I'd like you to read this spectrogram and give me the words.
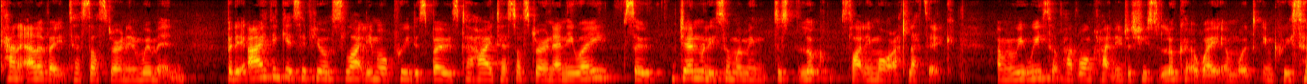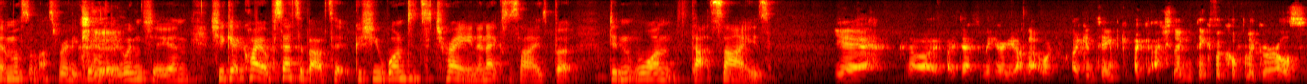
can elevate testosterone in women. But it, I think it's if you're slightly more predisposed to high testosterone anyway. So generally, some women just look slightly more athletic. I mean, we, we sort of had one client who just used to look at her weight and would increase her muscle mass really quickly, Yeah. wouldn't she? And she'd get quite upset about it because she wanted to train and exercise, but didn't want that size. Yeah, no, I, I definitely hear you on that one. I can think, I, actually, I can think of a couple of girls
